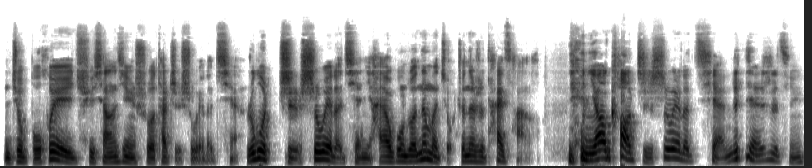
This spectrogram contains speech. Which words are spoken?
你就不会去相信说它只是为了钱。如果只是为了钱，你还要工作那么久，真的是太惨了。你要靠只是为了钱这件事情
